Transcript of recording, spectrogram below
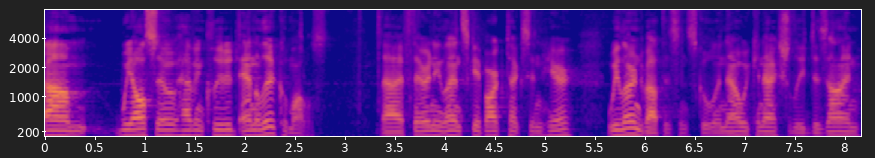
Um, we also have included analytical models. Uh, if there are any landscape architects in here, we learned about this in school, and now we can actually design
